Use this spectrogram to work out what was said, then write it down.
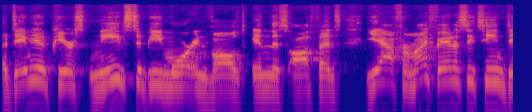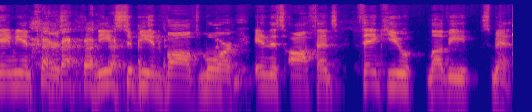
that Dameon Pierce needs to be more involved in this offense. Yeah, for my fantasy team, Dameon Pierce needs to be involved more in this offense. Thank you, Lovie Smith.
